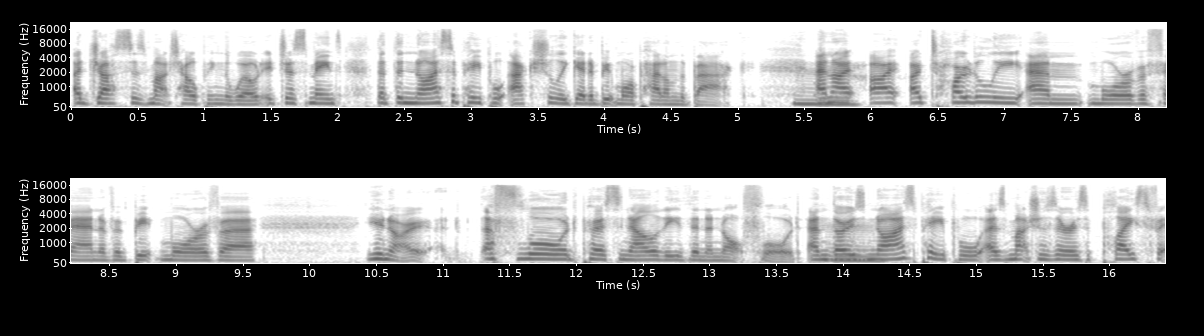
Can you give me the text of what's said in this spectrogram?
are just as much helping the world. It just means that the nicer people actually get a bit more pat on the back. And I, hmm. I, I totally am more of a fan of a bit more of a, you know, a flawed personality than a not flawed. And those hmm. nice people, as much as there is a place for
